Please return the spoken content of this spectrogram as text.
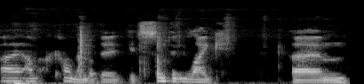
I, I can't remember. The, it's something like um,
